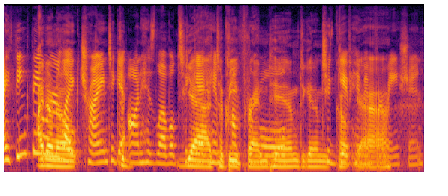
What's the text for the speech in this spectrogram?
I think they I were like trying to get on his level to yeah, get him to befriend him, to get him to com- give him yeah. information.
